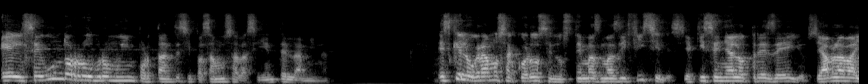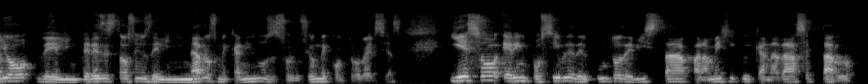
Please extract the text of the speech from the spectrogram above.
El segundo rubro muy importante, si pasamos a la siguiente lámina, es que logramos acuerdos en los temas más difíciles. Y aquí señalo tres de ellos. Ya hablaba yo del interés de Estados Unidos de eliminar los mecanismos de solución de controversias. Y eso era imposible del punto de vista para México y Canadá aceptarlo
